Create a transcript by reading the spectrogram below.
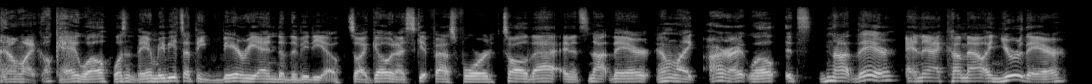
And I'm like, okay, well, wasn't there. Maybe it's at the very end of the video. So I go and I skip fast forward to all that and it's not there. And I'm like, all right, well, it's not there. And then I come out and you're there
